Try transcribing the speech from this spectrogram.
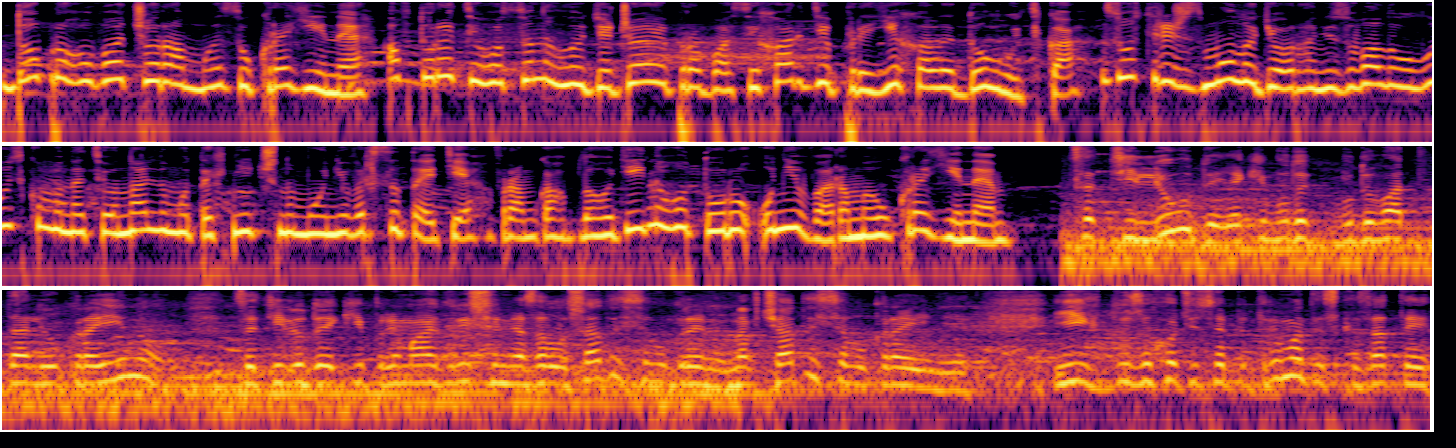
Доброго вечора. Ми з України. Автори цього синглу діджеї про Басі Харді приїхали до Луцька. Зустріч з молоді організували у Луцькому національному технічному університеті в рамках благодійного туру універами України. Це ті люди, які будуть будувати далі Україну. Це ті люди, які приймають рішення залишатися в Україні, навчатися в Україні. І їх дуже хочеться підтримати, сказати,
